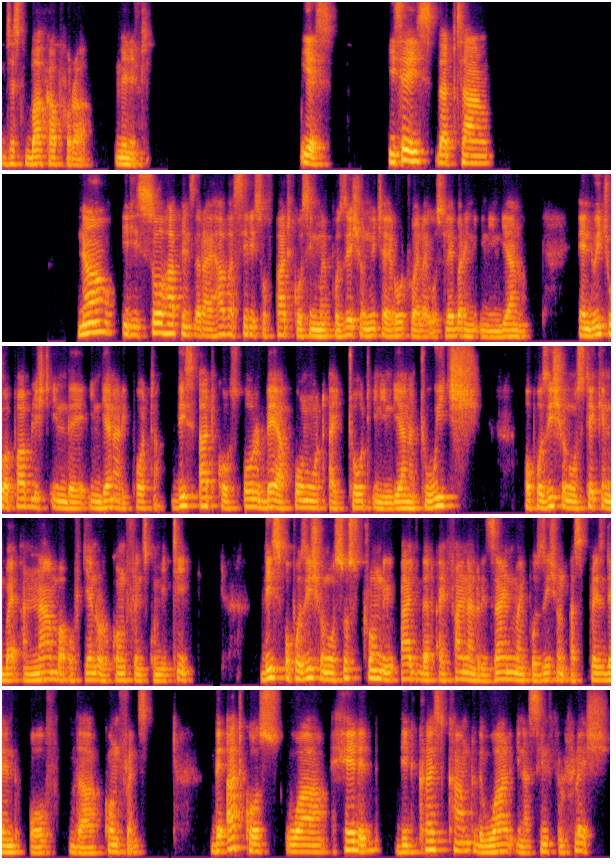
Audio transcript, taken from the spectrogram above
just back up for a minute. Yes, he says that uh, now it is so happens that I have a series of articles in my possession which I wrote while I was laboring in Indiana and which were published in the Indiana Reporter. These articles all bear upon what I taught in Indiana, to which opposition was taken by a number of General Conference Committee. This opposition was so strongly urged that I finally resigned my position as president of the conference. The articles were headed, Did Christ come to the world in a sinful flesh?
